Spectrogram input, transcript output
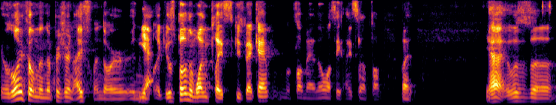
it was only filmed in the picture in Iceland or in yeah. like it was filmed in one place. Excuse me, I can't. I don't want to say Iceland, Tom, but yeah, it was. Uh,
